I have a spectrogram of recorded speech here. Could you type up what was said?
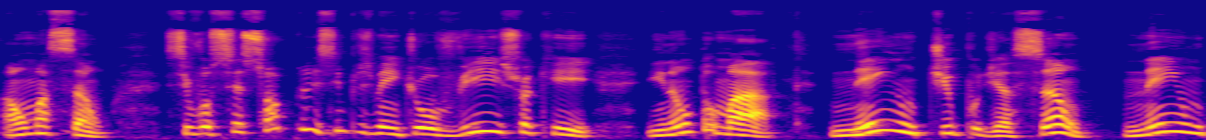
a uma ação. Se você só simplesmente ouvir isso aqui e não tomar nenhum tipo de ação, nenhum,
